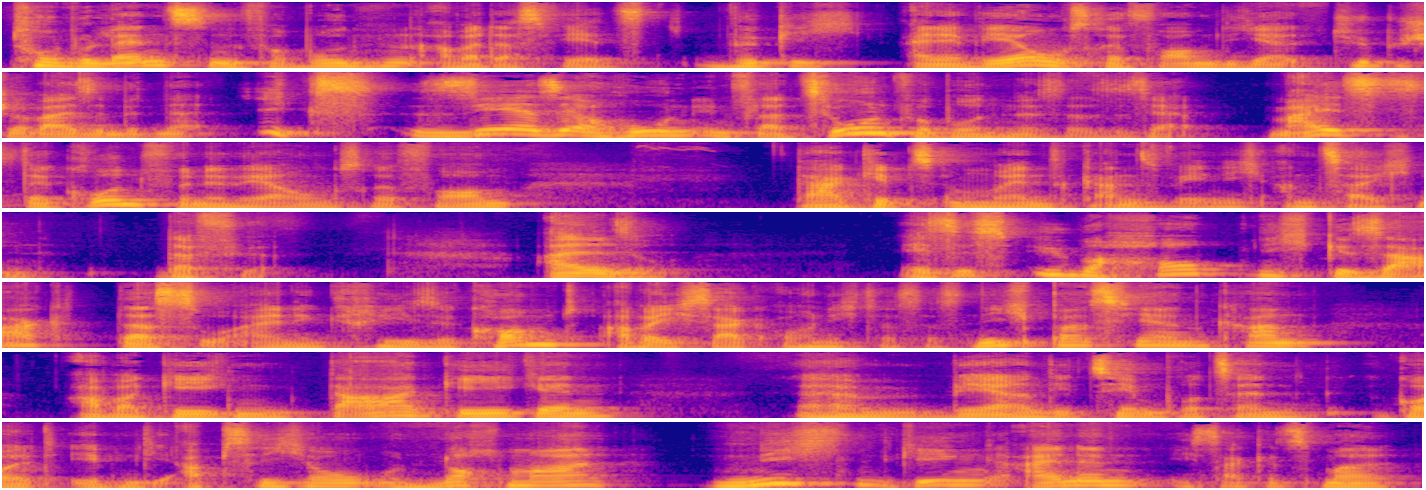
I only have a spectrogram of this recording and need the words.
Turbulenzen verbunden, aber dass wir jetzt wirklich eine Währungsreform, die ja typischerweise mit einer x sehr, sehr hohen Inflation verbunden ist, das ist ja meistens der Grund für eine Währungsreform, da gibt es im Moment ganz wenig Anzeichen dafür. Also, es ist überhaupt nicht gesagt, dass so eine Krise kommt, aber ich sage auch nicht, dass das nicht passieren kann. Aber gegen dagegen ähm, wären die 10% Gold eben die Absicherung. Und nochmal, nicht gegen einen, ich sage jetzt mal,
